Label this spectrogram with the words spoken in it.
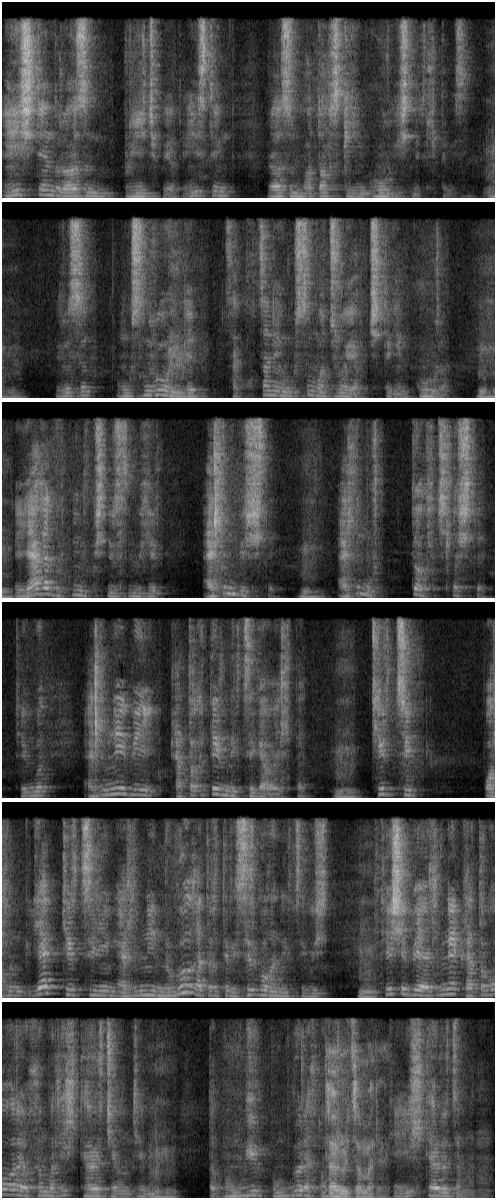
Эйнштейн Розен бриж буюу Эйнштейн Розен Бодовскигийн гүүр гэж нэрлэдэг байсан. Ерөөсөө өнгөрсөн рүү ингээд цаг хугацааны өнгөрсөн мож руу явцдаг юм гүүр. Яагаад өтний нөх гэж нэрлсэн бэхээр алим биш штэ. Алим өттэй болчлоо штэ. Тэгэнгүүт алимны би гадарга дээр нэг цэг авъя л та. Тэр цэг болон яг тэр цэгийн алимны нөгөө гадар дээр эсрэг байгаа нэг цэг биш. Тийшээ би алимны гадаргуугаар явах юм бол их тойрж явна тийм үү. Одоо бөмбөгийг бөмбөгөөр явах юм. Тойруу замаар. Тийм их тойруу замаар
